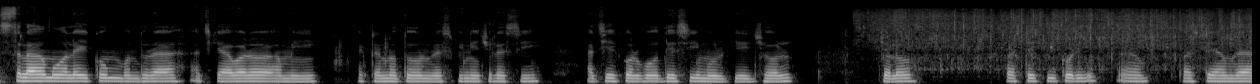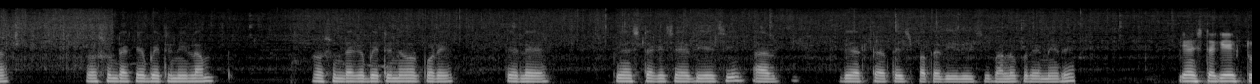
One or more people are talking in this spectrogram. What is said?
আসসালামু আলাইকুম বন্ধুরা, আজকে আবারও আমি একটা নতুন রেসিপি নিয়ে চলে এসেছি। আজকে করব দেশি মুরগির ঝোল। চলো ফার্স্টে কী করি? ফার্স্টে আমরা রসুনটাকে বেটে নিলাম। রসুনটাকে বেটে নেওয়ার পরে তেলে পেঁয়াজটাকে ছেড়ে দিয়েছি আর দু একটা তেজপাতা দিয়ে দিয়েছি ভালো করে নেড়ে। পেঁয়াজটাকে একটু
